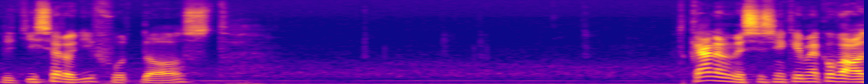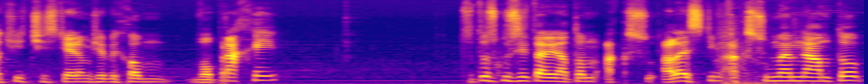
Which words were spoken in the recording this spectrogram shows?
Děti se rodí furt dost. Tak já nevím, jestli s někým jako válčit čistě jenom, že bychom v prachy? Co to zkusit tady na tom axu? Ale s tím axumem nám to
